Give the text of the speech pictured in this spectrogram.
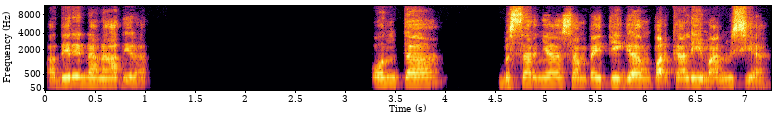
Hadirin dan hadirat, unta besarnya sampai tiga empat kali manusia.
